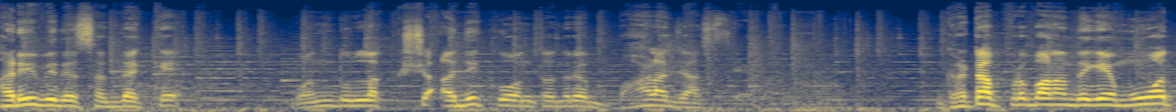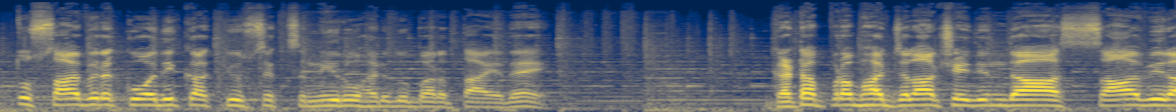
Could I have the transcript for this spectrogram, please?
ಹರಿವಿದೆ ಸದ್ಯಕ್ಕೆ. ಒಂದು ಲಕ್ಷ ಅಧಿಕು ಅಂತಂದರೆ ಬಹಳ ಜಾಸ್ತಿ ಘಟಪ್ರಭಾ ನದಿಗೆ ಮೂವತ್ತು ಸಾವಿರಕ್ಕೂ ಅಧಿಕ ಕ್ಯೂಸೆಕ್ಸ್ ನೀರು ಹರಿದು ಬರ್ತಾ ಇದೆ. ಘಟಪ್ರಭಾ ಜಲಾಶಯದಿಂದ ಸಾವಿರ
